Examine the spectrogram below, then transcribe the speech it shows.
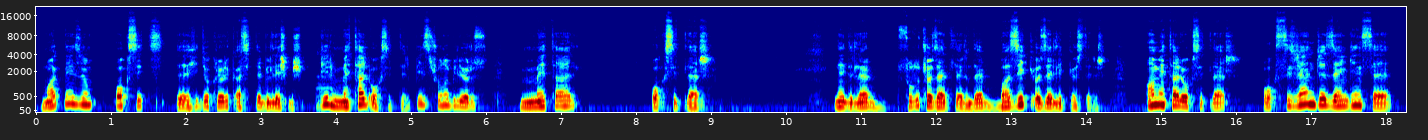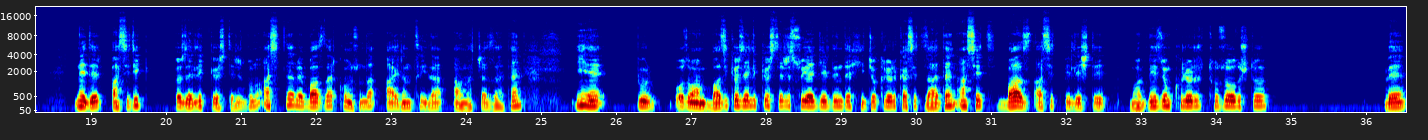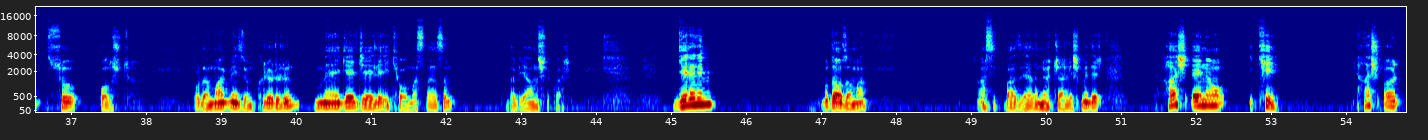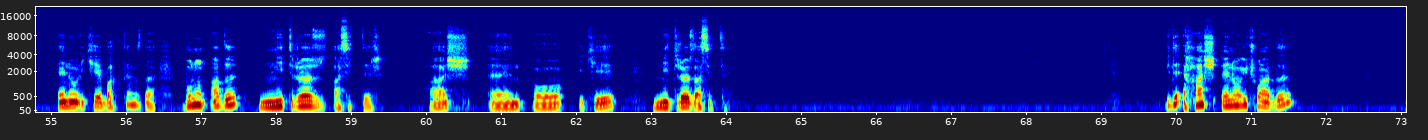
Magnezyum oksit e, hidroklorik asitle birleşmiş bir metal oksittir. Biz şunu biliyoruz. Metal oksitler nedirler? Sulu çözeltilerinde bazik özellik gösterir. Ametal oksitler oksijence zenginse nedir? Asidik özellik gösterir. Bunu asitler ve bazlar konusunda ayrıntıyla anlatacağız zaten. Yine bu o zaman bazik özellik gösterir suya girdiğinde hidroklorik asit zaten asit, baz asit birleşti. Magnezyum klorür tuzu oluştu ve su oluştu. Burada magnezyum klorürün MgCl2 olması lazım. Burada bir yanlışlık var. Gelelim. Bu da o zaman asit baz ya da nötralleşmedir. HNO2 HNO2'ye baktığımızda bunun adı nitröz asittir. HNO2 nitröz asit. Bir de HNO3 vardı.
